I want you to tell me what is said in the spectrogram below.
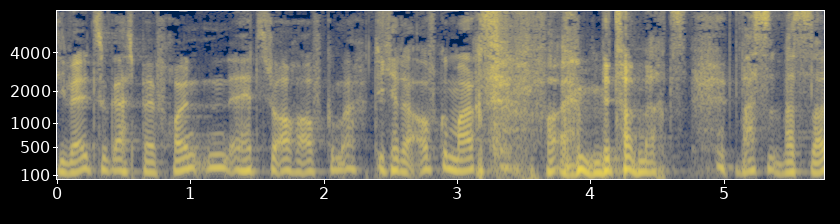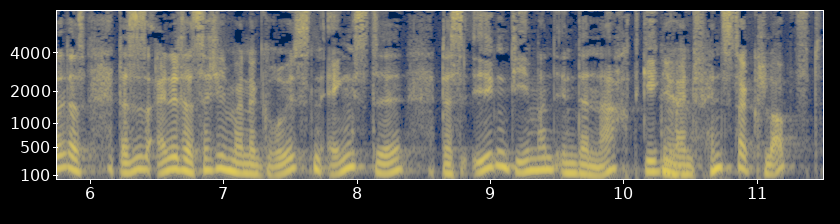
Die Welt zu Gast bei Freunden hättest du auch aufgemacht? Ich hätte aufgemacht, vor allem mitternachts. Was, was soll das? Das ist eine tatsächlich meiner größten Ängste, dass irgendjemand in der Nacht gegen ja. mein Fenster klopft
